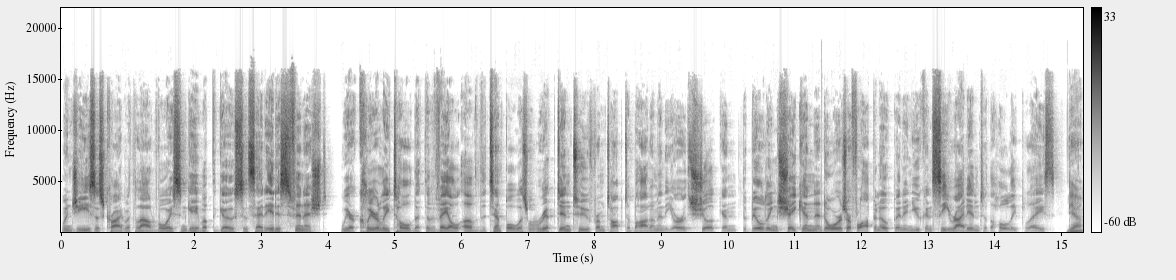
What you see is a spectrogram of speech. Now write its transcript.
when Jesus cried with a loud voice and gave up the ghost and said, It is finished, we are clearly told that the veil of the temple was ripped in two from top to bottom, and the earth shook, and the building shaken, and doors are flopping open, and you can see right into the holy place. Yeah.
